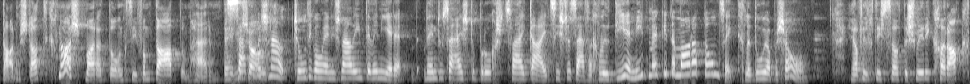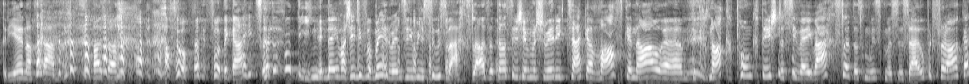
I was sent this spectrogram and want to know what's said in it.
Darmstadt-Knast-Marathon vom Datum her. Dann Sag mal schnell, Entschuldigung, wenn ich schnell interveniere, wenn du sagst, du brauchst zwei Guides, ist das einfach, weil die nicht mögen den Marathon säckeln, du aber schon? Ja, vielleicht ist es so der schwierige Charakter, je nachdem. Also, also von den Geiz oder von dir? Nein, wahrscheinlich von mir, wenn sie auswechseln müssen. Also das ist immer schwierig zu sagen, was genau ähm, der Knackpunkt ist, dass sie wechseln wollen. Das muss man sie selber fragen.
